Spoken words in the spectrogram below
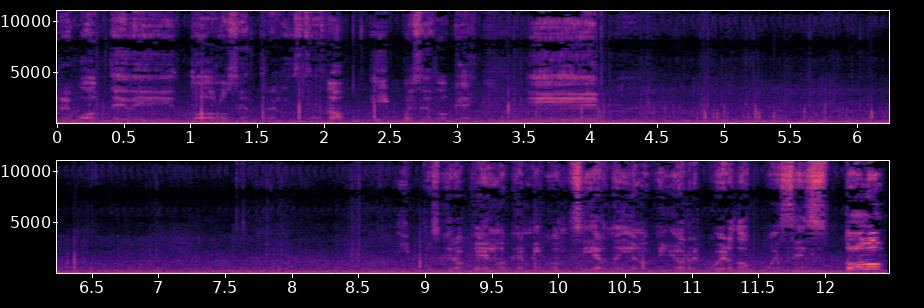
rebote de todos los centralistas, ¿no? Y pues es lo que hay. Eh, y pues creo que en lo que a mí concierne y en lo que yo recuerdo, pues es todo.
